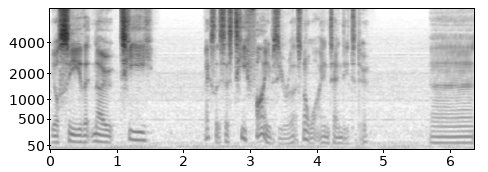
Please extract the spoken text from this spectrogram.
you'll see that now T actually it says T50, that's not what I intended to do. Uh,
